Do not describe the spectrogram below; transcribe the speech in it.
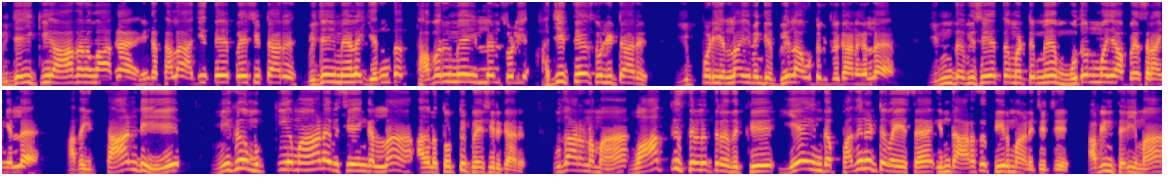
விஜய்க்கு ஆதரவாக எங்க தலை அஜித்தே பேசிட்டாரு. விஜய் மேல எந்த தவறுமே இல்லைன்னு சொல்லி அஜித்தே சொல்லிட்டாரு. இப்படியெல்லாம் இவங்க பீலா விட்டுக்கிட்டு இருக்கானுங்கல்ல. இந்த விஷயத்தை மட்டுமே முதன்மையா பேசுறாங்கல்ல. அதை தாண்டி மிக முக்கியமான விஷயங்கள்லாம் அதுல தொட்டு பேசியிருக்காரு. உதாரணமா வாக்கு செலுத்துறதுக்கு ஏன் இந்த பதினெட்டு வயசை இந்த அரசு தீர்மானிச்சுச்சு? அப்படின்னு தெரியுமா?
